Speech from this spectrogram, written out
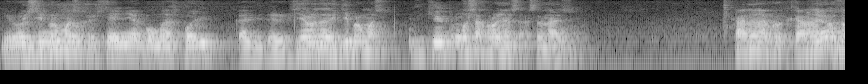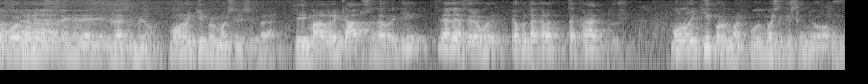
Οι Ρώσοι Κύπρο είναι μας- πιο χριστιανοί από εμάς, πολύ καλύτεροι Γέροντα, χριστιανοί. η Κύπρο μας Η Κύπρος πόσα χρόνια στα- στενάζει. Κανένα, κανένα Γέροντα, κράτος στον κόσμο ένα- δεν είναι δεσμιό. Μόνο η Κύπρο μας είναι σήμερα. Και οι μαύροι κάτω στην Αφρική είναι ελεύθεροι, έχουν, έχουν τα, κράτη, τα κράτη τους. Μόνο η Κύπρος μας που είμαστε και στην Ευρώπη.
